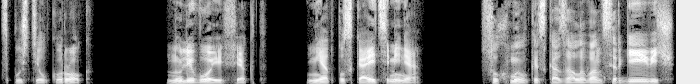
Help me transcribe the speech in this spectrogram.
Спустил курок. Нулевой эффект. Не отпускаете меня? С ухмылкой сказал Иван Сергеевич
